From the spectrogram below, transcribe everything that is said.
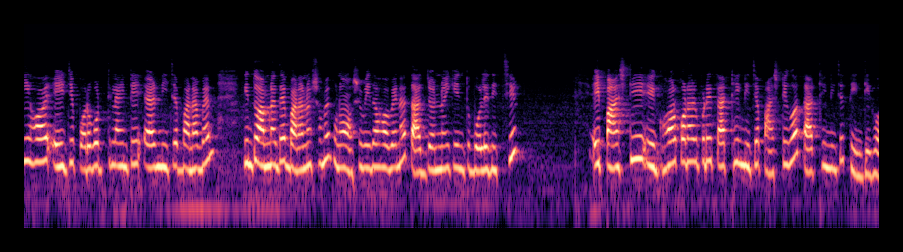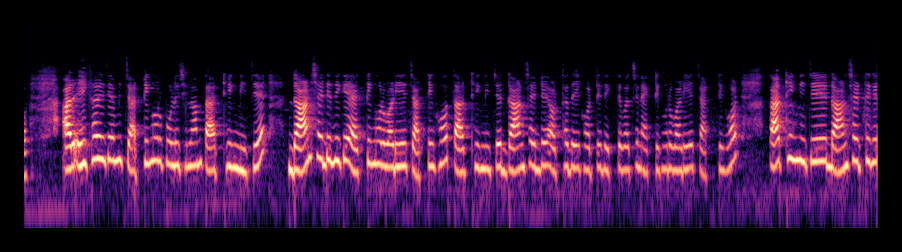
কি হয়, এই যে পরবর্তী লাইনটি এর নিচে বানাবেন, কিন্তু আপনাদের বানানোর সময় কোনো অসুবিধা হবে না, তার জন্যই কিন্তু বলে দিচ্ছি। এই পাঁচটি ঘর করার পরে তার ঠিক নিচে পাঁচটি ঘর, তার ঠিক নিচে তিনটি ঘর। আর এইখানে যে আমি চারটি ঘর বলেছিলাম, তার ঠিক নিচে ডান সাইডের দিকে একটি ঘর বাড়িয়ে চারটি ঘর, তার ঠিক নিচে ডান সাইডে অর্থাৎ এই ঘরটি দেখতে পাচ্ছেন একটি ঘর বাড়িয়ে চারটি ঘর, তার ঠিক নিচে ডান সাইড থেকে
